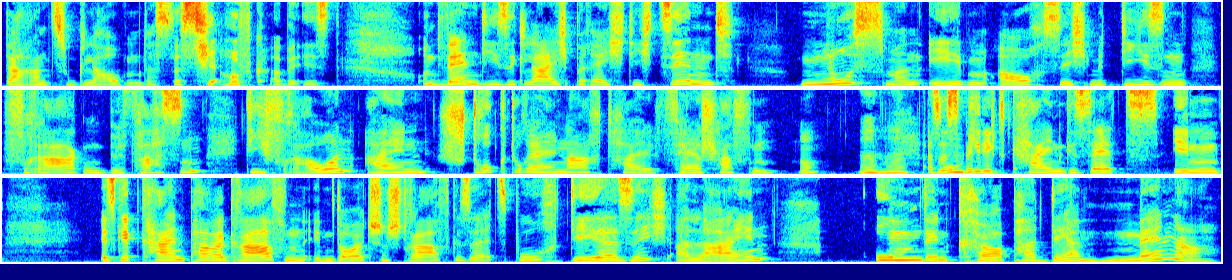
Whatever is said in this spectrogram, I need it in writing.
daran zu glauben, dass das die Aufgabe ist. Und wenn diese gleichberechtigt sind, muss man eben auch sich mit diesen Fragen befassen, die Frauen einen strukturellen Nachteil verschaffen. Ne? Mhm, also es unbedingt. gibt kein Gesetz im es gibt keinen Paragraphen im deutschen Strafgesetzbuch, der sich allein um den Körper der Männer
